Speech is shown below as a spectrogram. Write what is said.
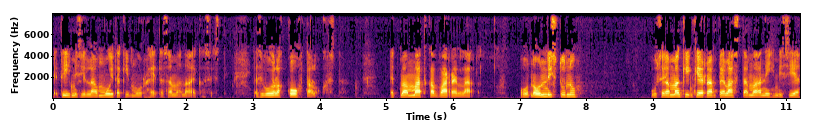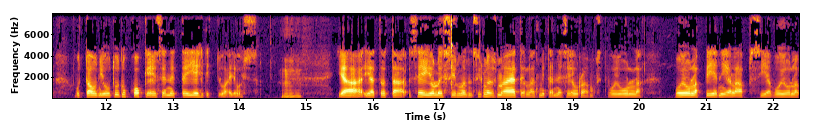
että ihmisillä on muitakin murheita samanaikaisesti. Ja se voi olla kohtalokasta. että mä oon matkan varrella on onnistunut useammankin kerran pelastamaan ihmisiä, mutta on joutunut kokeen sen, että ei ehditty ajoissa. Hmm. Ja, ja tota, se ei ole silloin, silloin, jos me ajatellaan, että mitä ne seuraamukset voi olla, voi olla pieniä lapsia, voi olla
